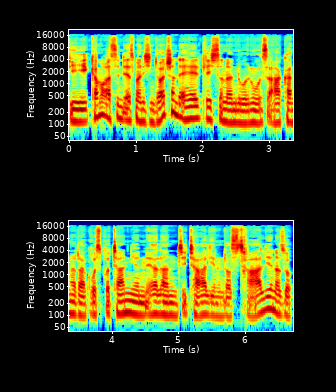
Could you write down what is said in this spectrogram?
Die Kameras sind erstmal nicht in Deutschland erhältlich, sondern nur in USA, Kanada, Großbritannien, Irland, Italien und Australien. Also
